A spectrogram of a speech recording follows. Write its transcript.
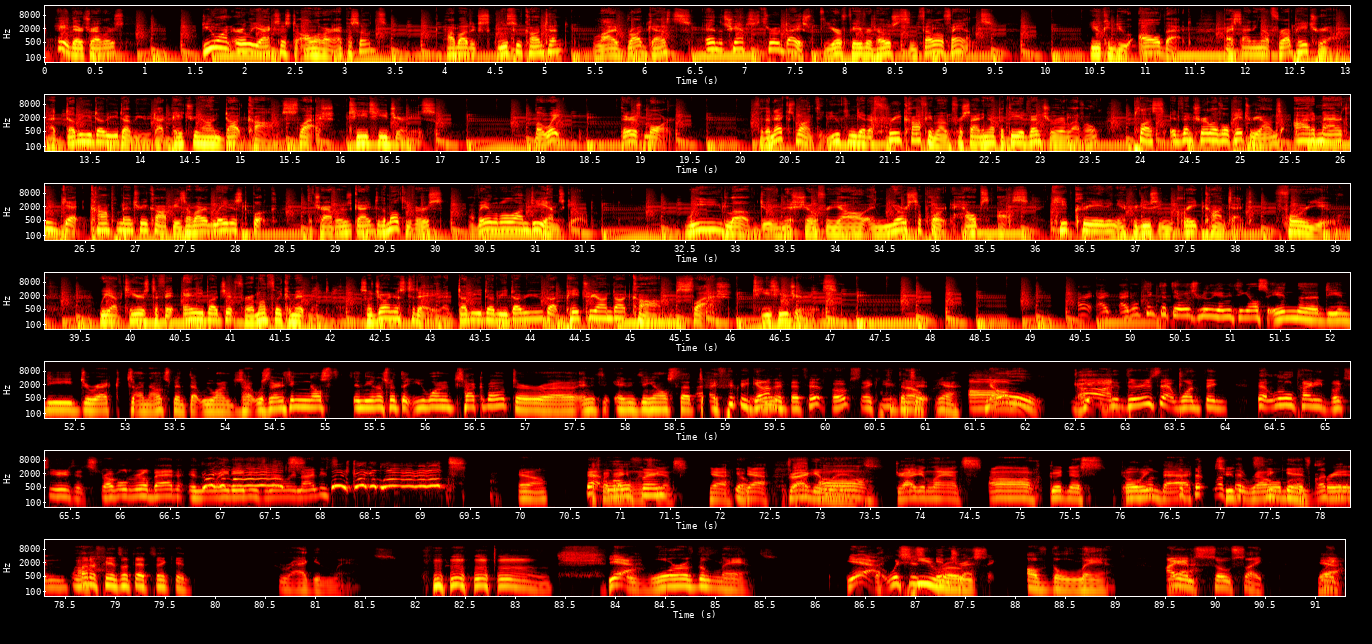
Hey there, travelers. Do you want early access to all of our episodes? How about exclusive content, live broadcasts, and the chance to throw dice with your favorite hosts and fellow fans? You can do all that by signing up for our Patreon at www.patreon.com slash ttjourneys. But wait, there's more. For the next month, you can get a free coffee mug for signing up at the Adventurer level, plus Adventurer level Patreons automatically get complimentary copies of our latest book, The Traveler's Guide to the Multiverse, available on DM's Guild. We love doing this show for y'all, and your support helps us keep creating and producing great content for you. We have tiers to fit any budget for a monthly commitment, so join us today at www.patreon.com slash ttjourneys. All right, I, I don't think that there was really anything else in the D&D Direct announcement that we wanted to talk. Was there anything else in the announcement that you wanted to talk about or uh, anything anything else that... I think we got Really? it. That's it, folks. Thank you. that's No. it, yeah. Um, no! God! th- there is that one thing, that little tiny book series that struggled real bad in the late '80s and early '90s. There's Dragonlance! You know That's that my little thing, dance. Yeah, You know, yeah. Dragonlance. Oh, Dragonlance. Oh, goodness. Going Let- back let that- to the realm in. of Krynn. Let our ah. fans let that sink in. Dragonlance, yeah, the War of the Lance, yeah, the which is interesting. of the Lance. I am so psyched. Yeah. Like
